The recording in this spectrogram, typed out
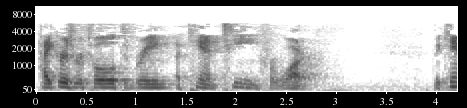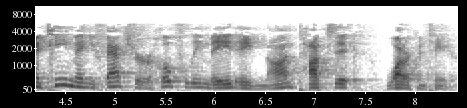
Hikers were told to bring a canteen for water. The canteen manufacturer hopefully made a non-toxic water container.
